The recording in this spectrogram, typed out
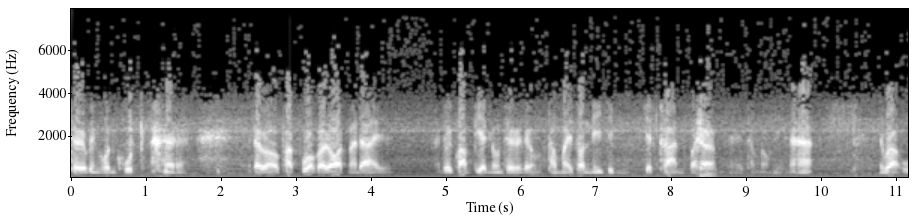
เธอเป็นคนขุดแล้วก็พักพวกก็รอดมาได้ ด้วยความเพียรของเธอแต่ทำไมตอนนี้จึง เกียจคร้านไปครับเอ่อทำนองนี้นะฮะเรียกว่าอุ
